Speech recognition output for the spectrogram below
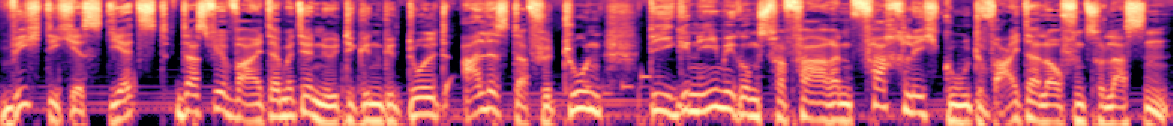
Wichtig ist jetzt, dass wir weiter mit der nötigen Geduld alles dafür tun, die Genehmigungsverfahren fachlich gut weiterlaufen zu lassen.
